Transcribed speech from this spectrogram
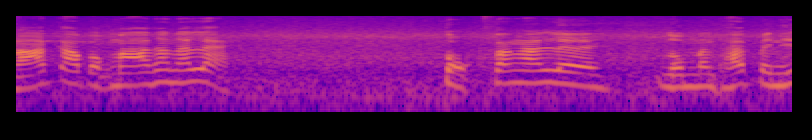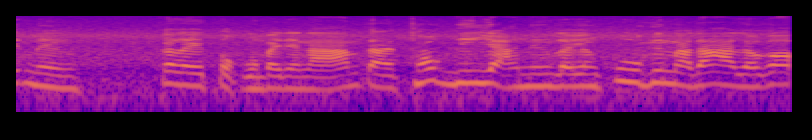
ขากลับออกมาเท่านั้นแหละ ตกซะงั้นเลย ลมมันพัดไปนิดนึง ก็เลยตกลงไปในน้ำแต่โชคดีอย่างหนึ่งเรายังกู้ขึ้นมาได้ แล้วก็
